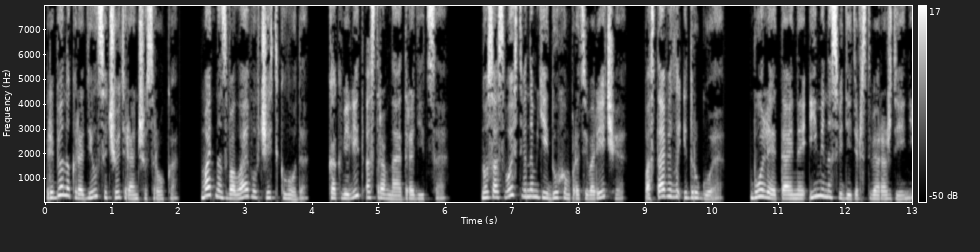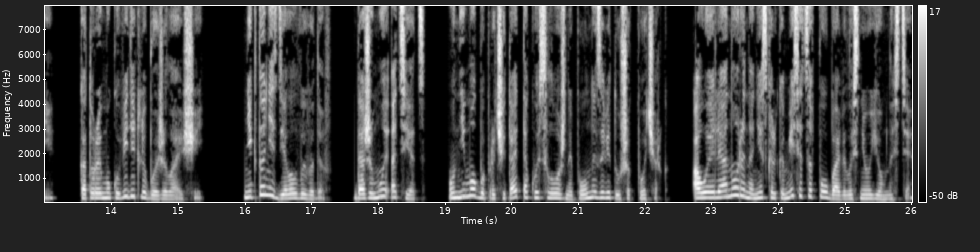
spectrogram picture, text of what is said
Ребенок родился чуть раньше срока. Мать назвала его в честь Клода, как велит островная традиция. Но со свойственным ей духом противоречия поставила и другое, более тайное имя на свидетельстве о рождении, которое мог увидеть любой желающий. Никто не сделал выводов. Даже мой отец. Он не мог бы прочитать такой сложный, полный завитушек почерк. А у Элеоноры на несколько месяцев поубавилось неуемности.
